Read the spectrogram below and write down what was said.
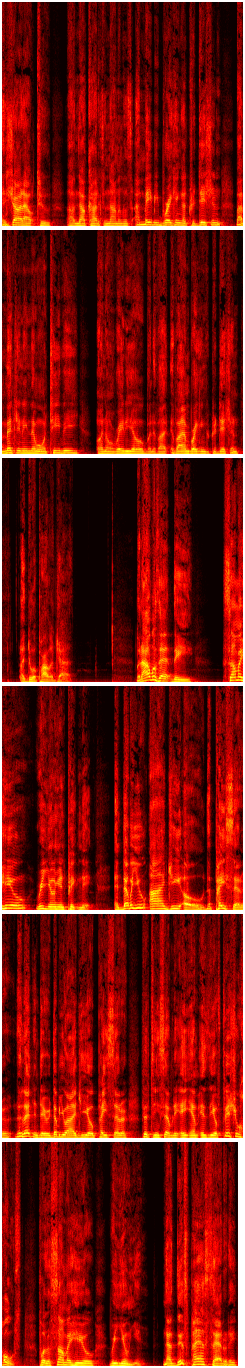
And shout out to uh, Narcotics Anonymous. I may be breaking a tradition by mentioning them on TV and on radio, but if I if I am breaking a tradition, I do apologize. But I was at the Summerhill reunion picnic. And WIGO, the pace setter, the legendary WIGO pace setter 1570 AM is the official host for the Summer Hill reunion. Now, this past Saturday,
